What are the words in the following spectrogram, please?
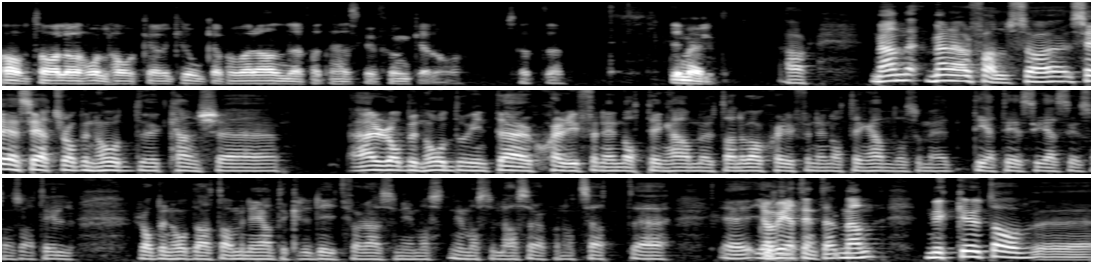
avtal och hållhakar krokar på varandra för att det här ska funka då. Så att, det är möjligt. Ja. Men, men i alla fall så säger jag att Robin Hood kanske är Robin Hood och inte är sheriffen i Nottingham utan det var sheriffen i Nottingham då som är DTCC som sa till Robin Hood att ja, men ni har inte kredit för det här så ni måste, ni måste lösa det på något sätt. Eh, eh jag vet inte, men mycket av eh,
